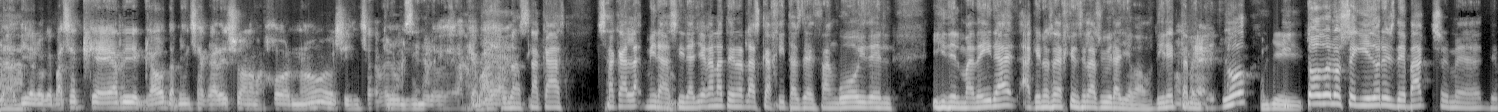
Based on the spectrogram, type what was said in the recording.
Ya, tío, lo que pasa es que es arriesgado también sacar eso a lo mejor, ¿no? Sin saber un número de las que Tú vaya. las sacas, saca la- mira, si la llegan a tener las cajitas del Zangwo y del, y del Madeira, a que no sabes quién se las hubiera llevado. Directamente. Hombre. Yo Oye, y todos los seguidores de de-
